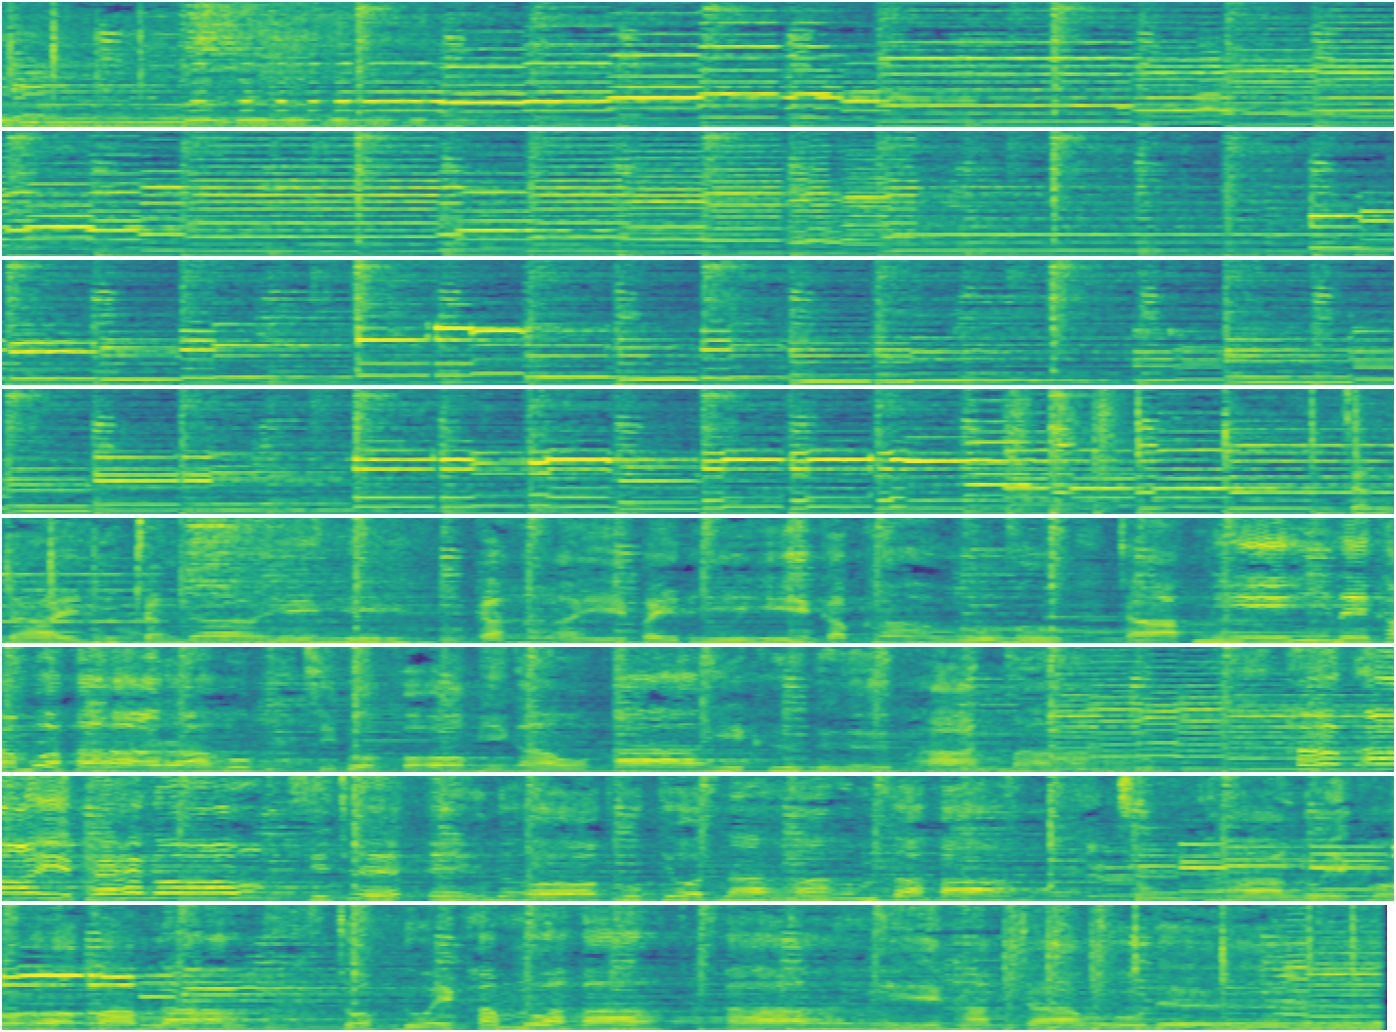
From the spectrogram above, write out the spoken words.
จังใดจังใดก็ให้ไปดีกับเขา จากนี้ในคำว่าเรา สิบอกพอมีเงาอายคือผ่านมาหากอายแพ้น้องสิเช็ดเองดอกทุกหยดน้ำตา ส่งทางด้วยข้อความลา จบด้วยคำว่าอายหักเจ้าเด้อ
